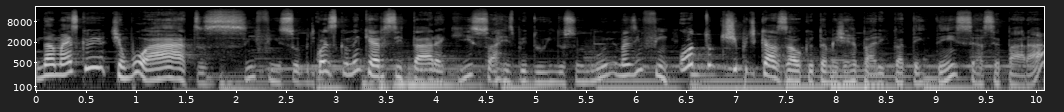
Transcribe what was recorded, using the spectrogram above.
Ainda mais que tinham boatos, enfim, sobre coisas que eu nem quero citar aqui, só a respeito do Whindersson Nunes, mas enfim. Outro tipo de casal que eu também já reparei que a tendência a separar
